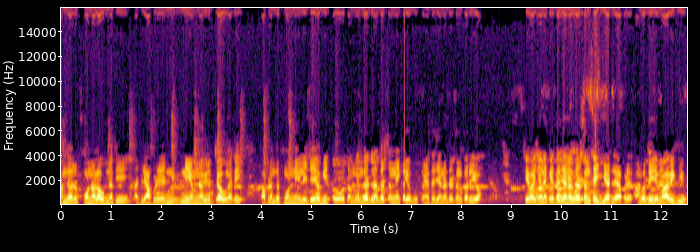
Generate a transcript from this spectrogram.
અંદર ફોન અલાઉડ નથી, એટલે આપણે નિયમના વિરુદ્ધ જવું નથી. આપણે અંદર ફોન નહીં લઈ જઈ હગી તો તમને અંદરના દર્શન નહીં કરી શકું, તો અહીંયા ધજાના દર્શન કરી લો કહેવાય છે ને કે ધજાના દર્શન થઈ ગયા એટલે આપણે બધું એમાં આવી ગયું.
